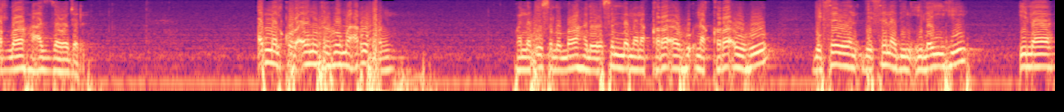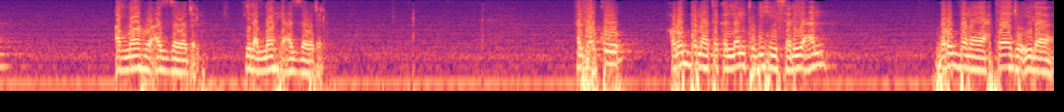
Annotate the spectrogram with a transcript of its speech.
الله عز وجل. أما القرآن فهو معروف. والنبي صلى الله عليه وسلم نقرأه, نقرأه بسند إليه إلى الله عز وجل. إلى الله عز وجل. الفرق ربما تكلمت به سريعا وربما يحتاج إلى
